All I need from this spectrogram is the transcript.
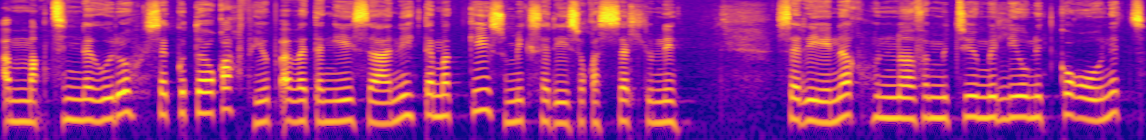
аммартиннагулу саккутооқарфиуп аватангиисаани тамаккиисумик салиисоқассаллуни салиинеқ 125 миллионит коронит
